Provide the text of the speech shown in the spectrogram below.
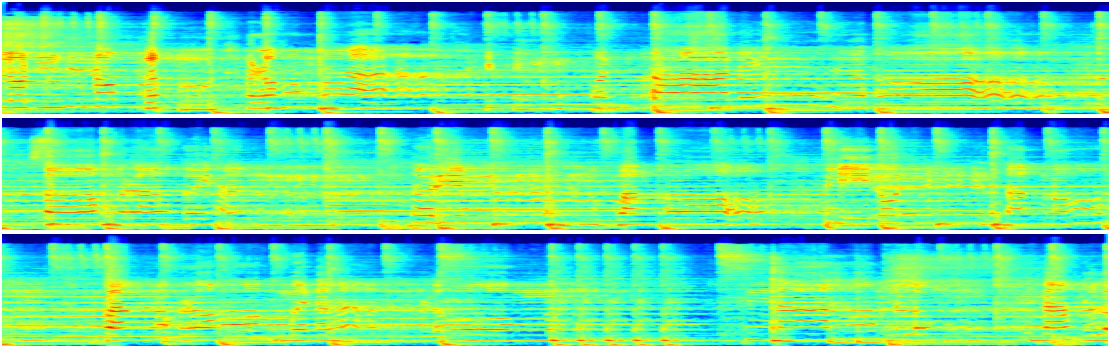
หลุดนกกระพูดร้องมาคิดถึงควันตาเนื้อทองสองเราเคยนั่งริมฝั่งคลองพี่นุ่นตักน้องฟังนกร้องเมื่อน้ำลง น้ำลง น้ำล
